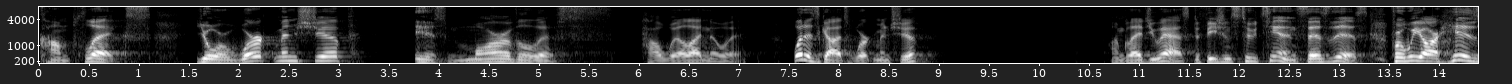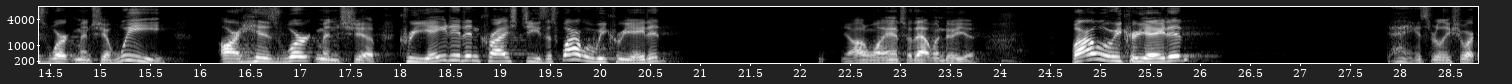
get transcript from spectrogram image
complex. Your workmanship is marvelous. How well I know it. What is God's workmanship? I'm glad you asked. Ephesians 2:10 says this, "For we are his workmanship. We are his workmanship, created in Christ Jesus. Why were we created? Y'all don't want to answer that one, do you? Why were we created? Dang, it's really short.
